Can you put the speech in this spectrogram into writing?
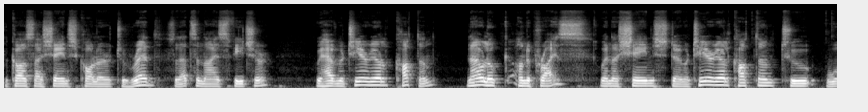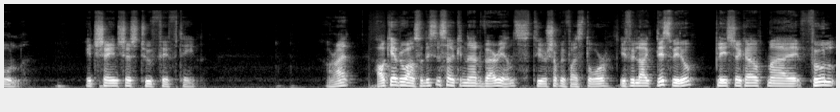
because I changed color to red, so that's a nice feature. We have material cotton. Now look on the price when I change the material cotton to wool. It changes to 15. Alright. Okay everyone, so this is how you can add variants to your Shopify store. If you like this video, please check out my full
